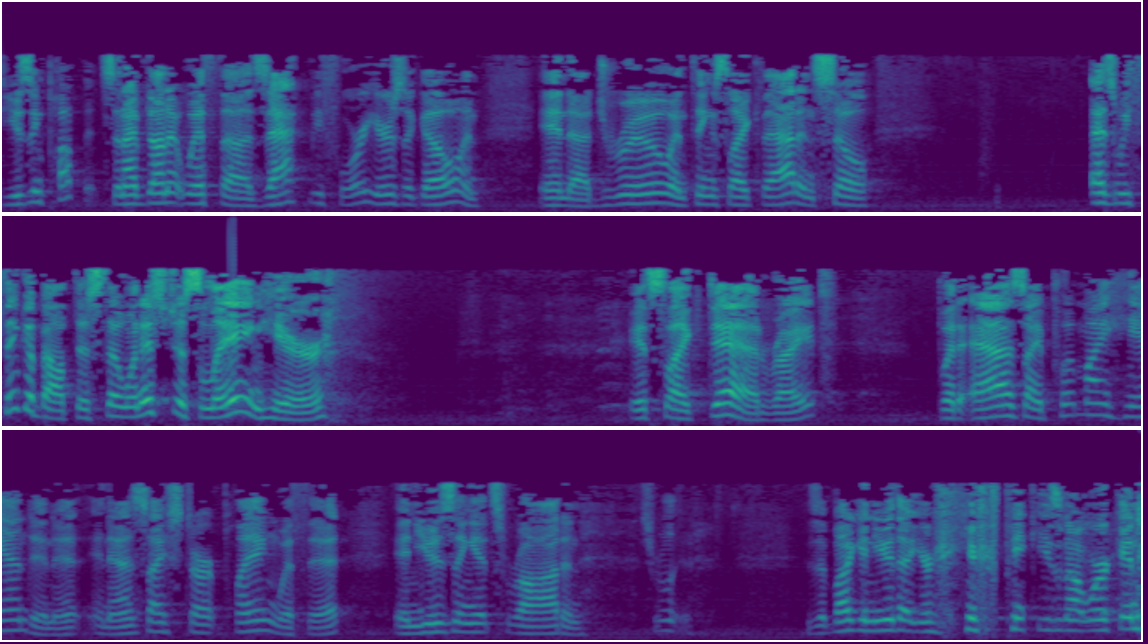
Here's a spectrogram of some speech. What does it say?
using puppets, and I've done it with uh, Zach before years ago, and and uh, Drew and things like that. And so, as we think about this, though, when it's just laying here, it's like dead, right? But as I put my hand in it, and as I start playing with it, and using its rod. And it's really, is it bugging you that your your pinky's not working?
